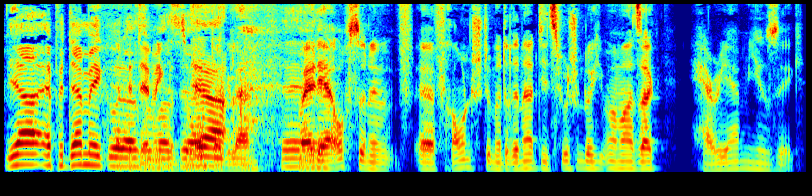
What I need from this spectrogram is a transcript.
Ja, Epidemic oder Epidemic sowas. und so ja. Ja, ja. Weil der auch so eine äh, Frauenstimme drin hat, die zwischendurch immer mal sagt, Harrier Music.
